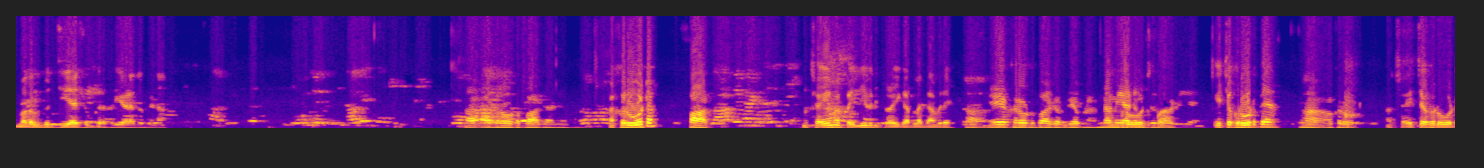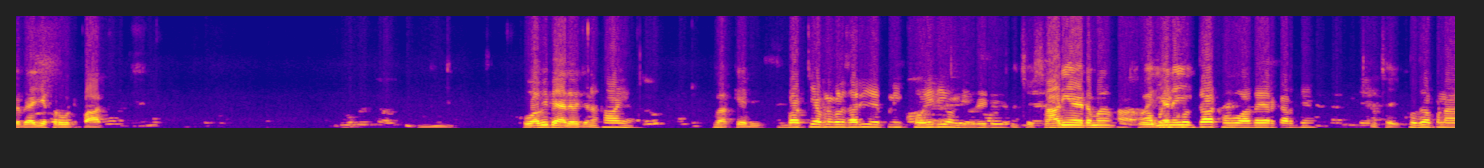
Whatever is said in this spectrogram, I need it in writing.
ਮਤਲਬ ਦੂਜੀ ਹੈ ਸ਼ੂਗਰ ਫਰੀ ਵਾਲੇ ਤੋਂ ਬਿਨਾ। ਆ ਅਖਰੋਟ ਆ ਗਿਆ। ਆਪਣਾ। ਅਖਰੋਟ? ਪਾਕ। ਅੱਛਾ ਇਹ ਮੈਂ ਪਹਿਲੀ ਵਾਰੀ ਟਰਾਈ ਕਰ ਲੱਗਾ ਵੀਰੇ। ਹਾਂ ਇਹ ਅਖਰੋਟ ਪਾਕ ਵੀਰੇ ਆਪਣਾ ਨਵੀਂ ਆਈਟਮ ਸ਼ੁਰੂ ਹੈ ਇਹ ਚ ਅਖਰੋਟ ਪਿਆ? ਹਾਂ ਅਖਰੋਟ। ਅੱਛਾ ਇਹ ਚ ਅਖਰੋਟ ਪਿਆ ਜੀ ਅਖਰੋਟ ਪਾਕ। ਖੋਆ ਵੀ ਪਿਆ ਦੇ ਵਿੱਚ ਨਾ? ਹਾਂ ਯਾਰ ਵਾਕਿਆ ਵੀ। ਬਾਕੀ ਆਪਣੇ ਕੋਲ ਸਾਰੀ ਆਪਣੀ ਖੋਏ ਦੀ ਹੁੰਦੀ ਹੈ ਵੀਰੇ ਅੱਛਾ ਸਾਰੀਆਂ ਆਈਟਮਾਂ ਖੋਏ ਦੀਆਂ ਨੇ ਖੁਦ ਦਾ ਖੋਆ ਤਿਆਰ ਕਰਦੇ ਆ। ਅੱਛਾ ਜੀ। ਖੁਦ ਆਪਣਾ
